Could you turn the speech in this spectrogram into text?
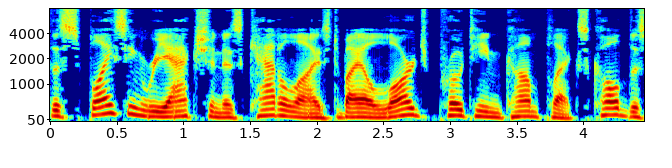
The splicing reaction is catalyzed by a large protein complex called the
